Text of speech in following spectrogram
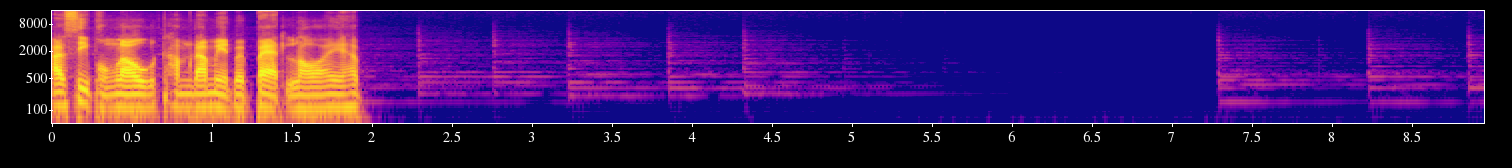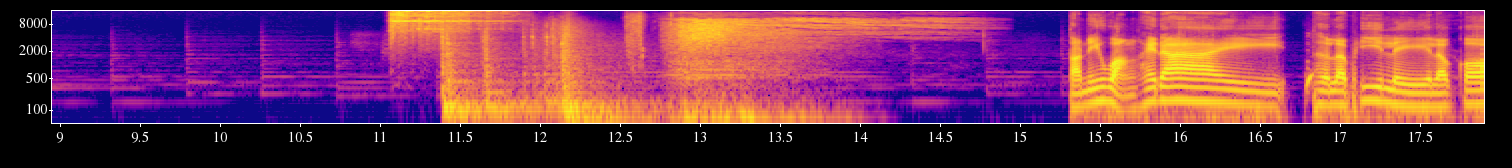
พาสซีฟของเราทำดาเมจไปแปดร้อยครับ ตอนนี้หวังให้ได้เทอร์พีเลแล้วก็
